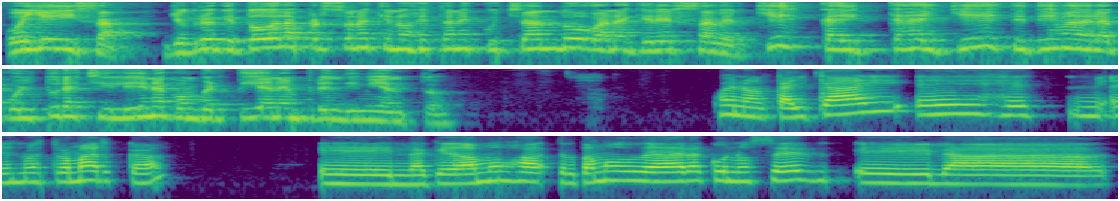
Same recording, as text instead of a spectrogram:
Oye, Isa, yo creo que todas las personas que nos están escuchando van a querer saber qué es Kaikai, qué es este tema de la cultura chilena convertida en emprendimiento. Bueno, Kaikai es, es nuestra marca, en la que damos tratamos de dar a conocer eh, la,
